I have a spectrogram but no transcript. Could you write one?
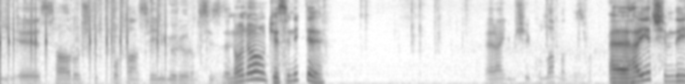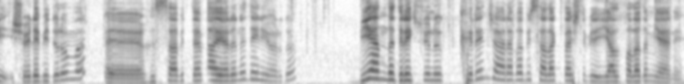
bir e, sarhoşluk potansiyeli görüyorum sizde. No no kesinlikle. Herhangi bir şey kullanmadınız mı? Ee, hayır şimdi şöyle bir durum var. Ee, hız sabitleme ayarını deniyordu. Bir anda direksiyonu kırınca araba bir salaklaştı bir yalpaladım yani.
